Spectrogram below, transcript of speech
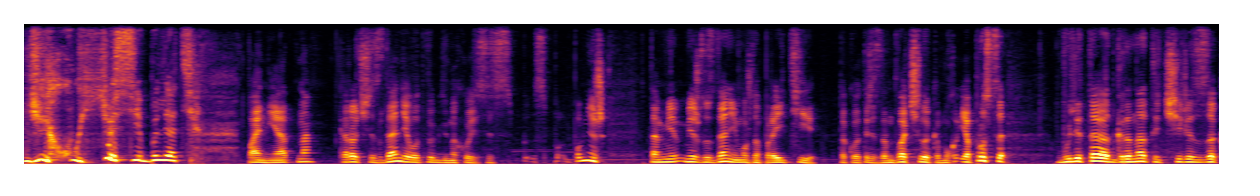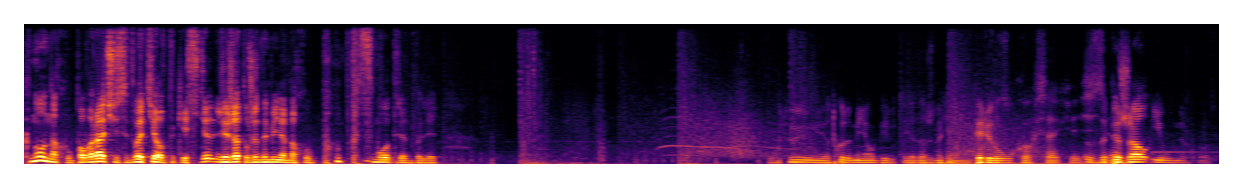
Ехуя себе, блядь! Понятно. Короче, здание, вот вы где находитесь. Помнишь, там ме- между зданиями можно пройти. Такой отрезок, там два человека. мог- Я просто вылетаю от гранаты через окно, нахуй, поворачиваюсь, и два тела такие сидят, лежат уже на меня, нахуй, смотрят, блядь. Ух ты, откуда меня убили-то? Я даже не понял. переулков всякие. сидят. Забежал и умер просто.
